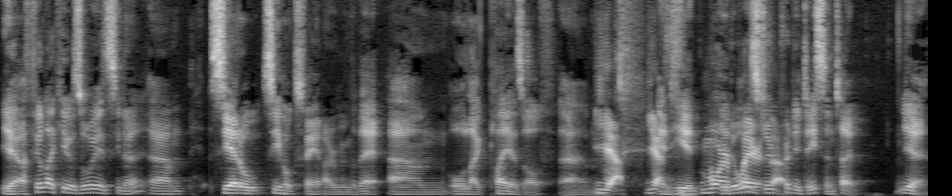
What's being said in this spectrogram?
Yeah, I feel like he was always, you know, um, Seattle Seahawks fan. I remember that, um, or like players of. Um, Yeah, yes. and he'd, More he'd always do pretty decent too. Yeah,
